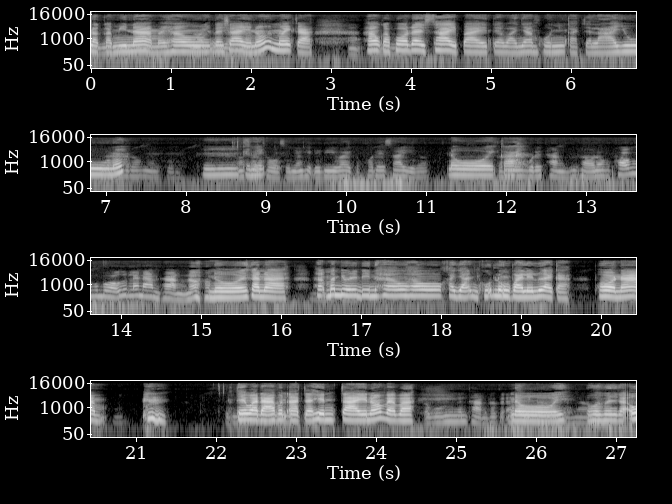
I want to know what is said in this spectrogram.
แล้วก็มีน้ำให้เฮาได้ใช้เนาะน้อยกะอะ เฮาก็พอได้ใช้ไป แต่ว่ายามพ้นก็จะหลายอยู่เนาะไม่ต้องงคนอืมเอาก็ใส่ยังโถใส่หยังเห็ดดีๆไว้ก็พอได้ใส่อยู่แล้วโดยก็ก็บ่ได้ทางคือเขาเนาะเขาก็บ่อึดและน้ำทางเนาะโดยคันว่าฮะมันอยู่ในดินเฮาเฮาขยันขุดลงไปเรื่อยๆก็พอน้ำ เทวดาเพิ่นอาจจะเห็นใจเนาะแบบว่า ก็บ่มีเงินทางเขาก็โดยโดยเพิ่นก็โอ้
